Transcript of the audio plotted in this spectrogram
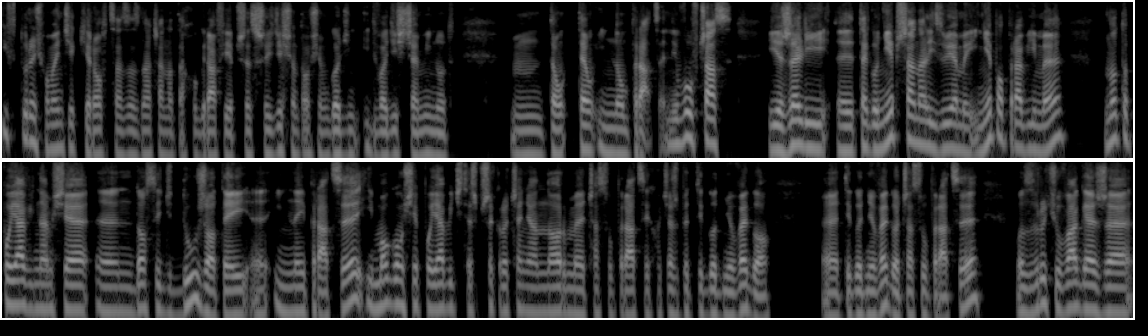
i w którymś momencie kierowca zaznacza na tachografię przez 68 godzin i 20 minut mm, tą, tę inną pracę. I wówczas, jeżeli y, tego nie przeanalizujemy i nie poprawimy, no to pojawi nam się y, dosyć dużo tej y, innej pracy i mogą się pojawić też przekroczenia normy czasu pracy, chociażby tygodniowego, e, tygodniowego czasu pracy, bo zwróć uwagę, że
